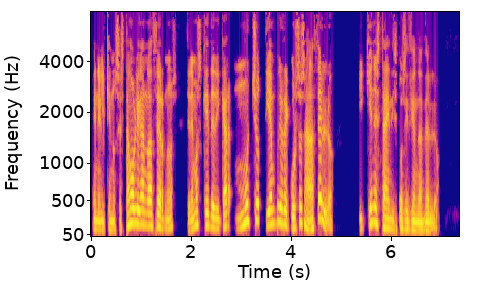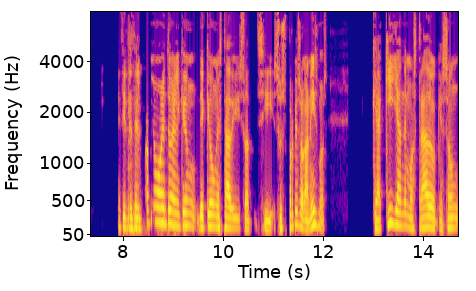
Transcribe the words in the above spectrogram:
en el que nos están obligando a hacernos, tenemos que dedicar mucho tiempo y recursos a hacerlo. ¿Y quién está en disposición de hacerlo? Es decir, desde el propio momento en el que un, de que un Estado y su- si sus propios organismos, que aquí ya han demostrado que son,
